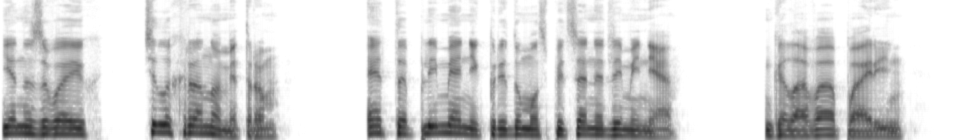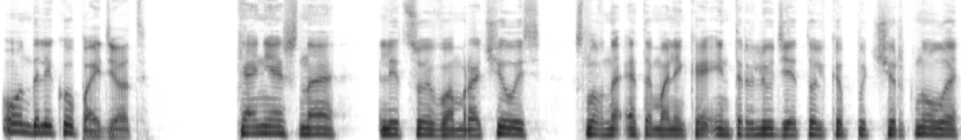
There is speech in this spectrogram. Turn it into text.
«Я называю их телохронометром. Это племянник придумал специально для меня. Голова парень. Он далеко пойдет. Конечно, лицо его омрачилось, словно эта маленькая интерлюдия только подчеркнула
